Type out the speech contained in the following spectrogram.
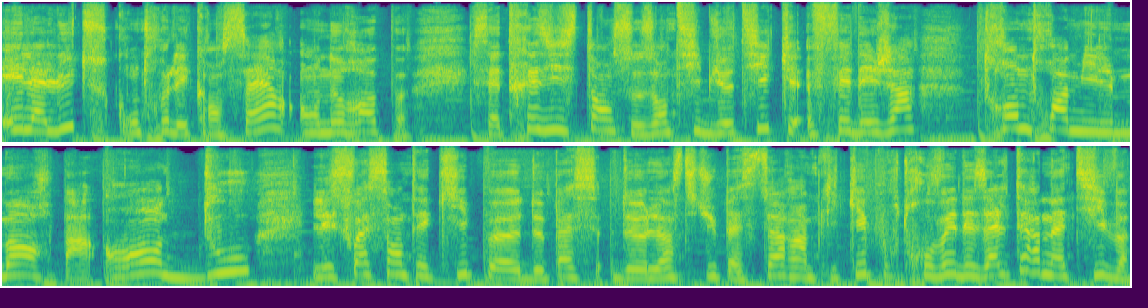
et la lutte contre les cancers. En Europe, cette résistance aux antibiotiques fait déjà 33 000 morts par an, d'où les 60 équipes de, l'Institut Pasteur impliquées pour trouver des alternatives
